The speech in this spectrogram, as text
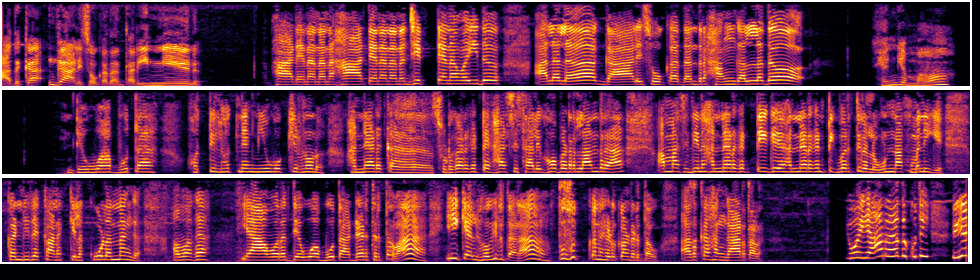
ಅದಕ್ಕೆ ಗಾಳಿ ಸೋಕದ ಅಂತಾರೆ ಇನ್ನೇನು. ಹಾಡೆನ ನನ್ನ ಹಾಟೆನ ನನ್ನ ಜಿಟ್ಟೆನ ಇದು ಅಲಲ ಗಾಳಿ ಸೋಕದಂದ್ರ ಹಂಗಲ್ಲದು. ಹೆಂಗಮ್ಮ? ದೆವ್ವ ಭೂತ ಹೊತ್ತಿಲ್ ಹೊತ್ನ್ಯಾಗ ನೀವು ಹೋಗ್ಕಿರ್ ನೋಡು. ಹನ್ನೆರಡಕ್ಕೆ ಸುಡ್ಗಾಡ್ ಗಟ್ಟೆಗೆ ಹಾಸಿ ಸಾಲಿಗೆ ಹೋಗ್ಬೇಡ್ರಲ್ಲ ಅಂದ್ರ ಅಮ್ಮಾಸಿ ದಿನ ಹನ್ನೆರಡು ಗಂಟೆಗೆ ಹನ್ನೆರಡು ಗಂಟೆಗೆ ಬರ್ತಿರಲ್ಲ ಉಣ್ಣಾಕ್ ಮನಿಗೆ. ಕಂಡಿದೆ ಕಾಣಕ್ಕಿಲ್ಲ ಕೂಳ ಅನ್ನಂಗ. ಅವಾಗ ಯಾವರ ದೆವ್ವ ಭೂತ ಅಡ್ಡಾಡ್ತಿರ್ತಾವ ಈ ಕೆಲ್ ಹೋಗಿರ್ತಾಳ? ಪುಸುಕ್ಕನ ಹಿಡ್ಕೊಂಡಿರ್ತಾವ. ಅದಕ್ಕೆ ಹಂಗ ಆಡ್ತಾಳ ಇವ ಯಾರು ಅದು ಕುದಿ? ಏ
